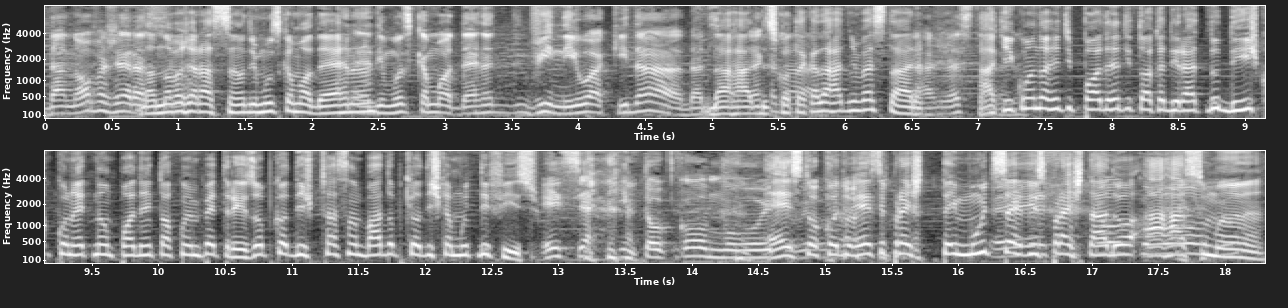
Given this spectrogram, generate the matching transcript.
da nova geração. da nova geração de música moderna. é, de música moderna, de vinil aqui da, da Da rádio, discoteca da, Rádio Universitária. da Rádio Universitária, Aqui, né? quando a gente pode, a gente toca direto do disco. Quando a gente não pode, a gente toca com MP3. Ou porque o disco tá sambado, ou porque o disco é muito difícil. Esse aqui tocou muito. Esse tocou de, esse prest- tem muito Esse serviço prestado tocou. à raça humana.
